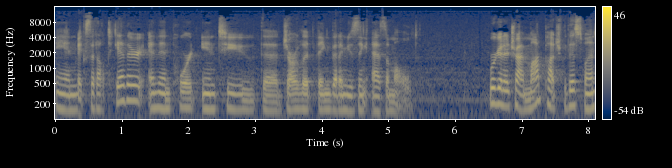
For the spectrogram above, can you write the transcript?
and mix it all together and then pour it into the jar lid thing that I'm using as a mold. We're going to try Mod Podge for this one.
